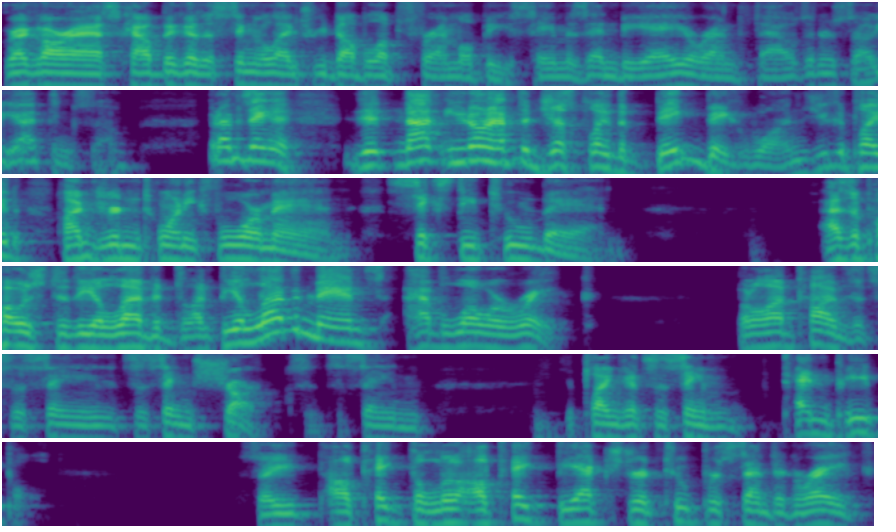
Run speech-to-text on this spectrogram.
Greg R asked, how big are the single entry double ups for MLB? Same as NBA, around a thousand or so? Yeah, I think so. But I'm saying that not you don't have to just play the big, big ones. You could play the 124 man, 62 man, as opposed to the 11. Like the 11 mans have lower rake, but a lot of times it's the same. It's the same sharks. It's the same. You're playing against the same 10 people. So you, I'll take the little. I'll take the extra two percent in rake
